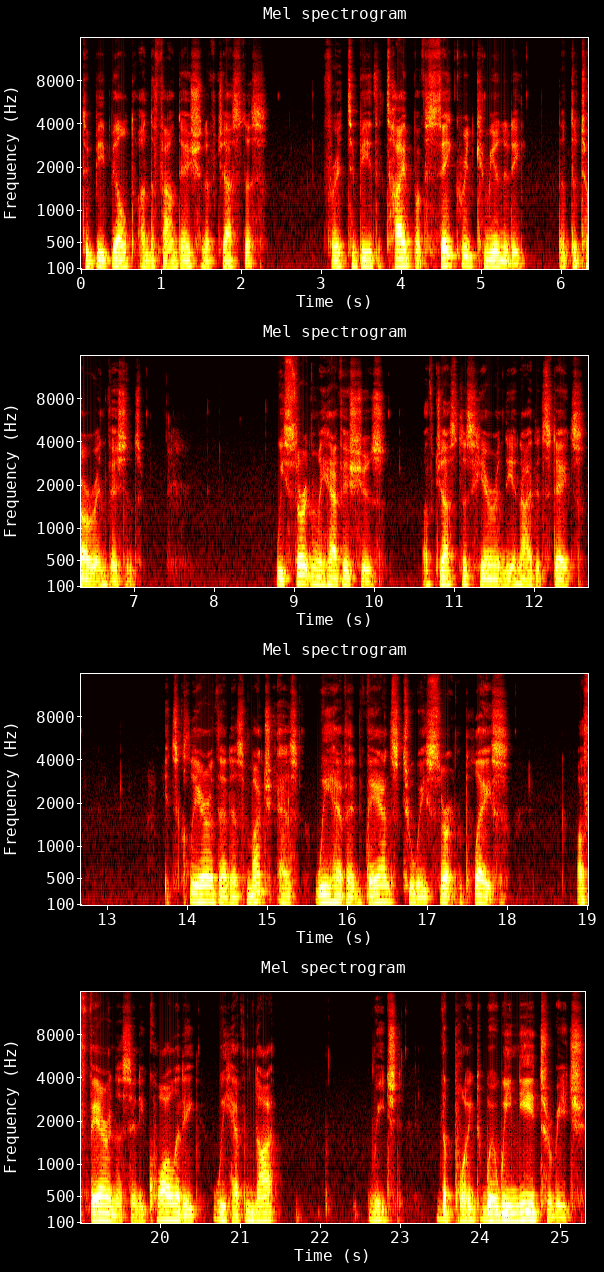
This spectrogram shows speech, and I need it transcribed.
to be built on the foundation of justice for it to be the type of sacred community that the Torah envisions. We certainly have issues of justice here in the United States. It's clear that as much as we have advanced to a certain place of fairness and equality, we have not reached the point where we need to reach,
